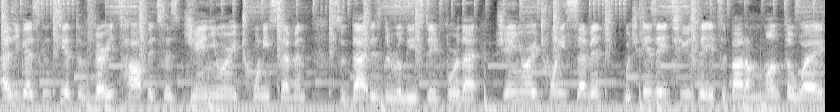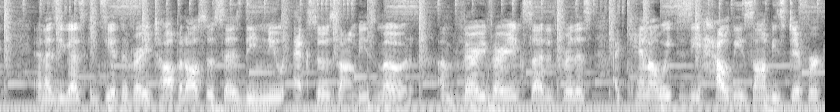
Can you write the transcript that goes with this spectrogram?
As you guys can see at the very top, it says January 27th, so that is the release date for that. January 27th, which is a Tuesday Tuesday. It's about a month away. And as you guys can see at the very top, it also says the new Exo Zombies mode. I'm very, very excited for this. I cannot wait to see how these zombies differ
